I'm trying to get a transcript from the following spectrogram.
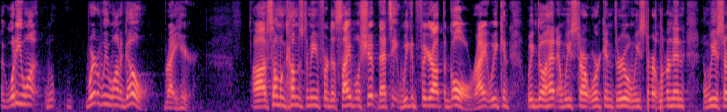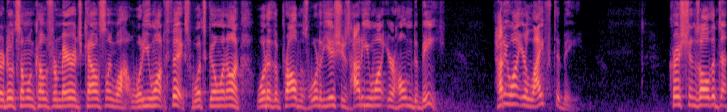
Like, what do you want? Where do we want to go right here? Uh, if someone comes to me for discipleship, that's it. We can figure out the goal, right? We can we can go ahead and we start working through and we start learning and we start doing. Someone comes for marriage counseling. Well, what do you want fixed? What's going on? What are the problems? What are the issues? How do you want your home to be? How do you want your life to be? Christians all the time,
